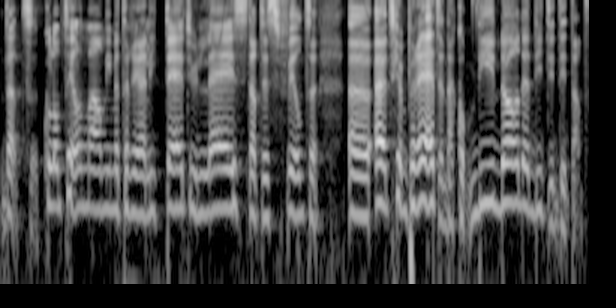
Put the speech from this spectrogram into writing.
Dat klopt helemaal niet met de realiteit. Uw lijst, dat is veel te eh, uitgebreid. En dat komt niet in orde, dit, dit, dit, dat.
